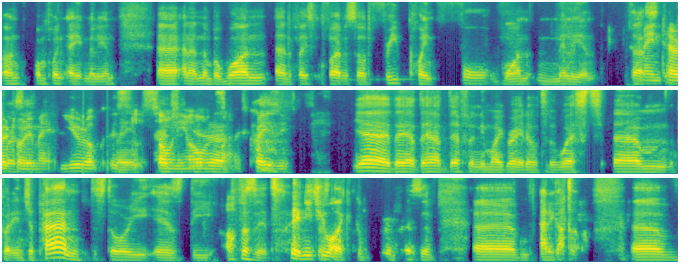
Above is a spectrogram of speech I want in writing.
on 1.8 million, uh, and at number one, and uh, the PlayStation Five has sold 3.41 million. That's main territory, mate. Europe is main Sony owned. Yeah. It's crazy. Yeah, they have, they have definitely migrated over to the west. Um, but in Japan, the story is the opposite. it's like a progressive um, arigato. Um,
